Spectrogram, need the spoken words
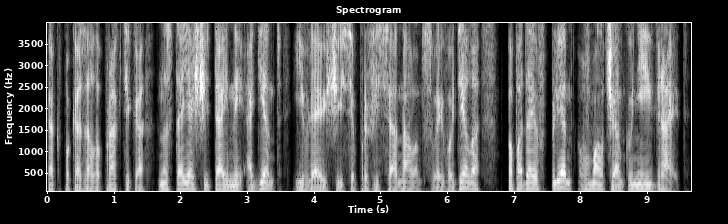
Как показала практика, настоящий тайный агент, являющийся профессионалом своего дела, попадая в плен, в молчанку не играет.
